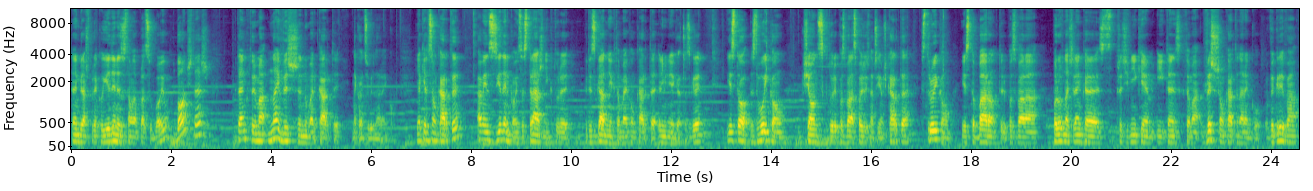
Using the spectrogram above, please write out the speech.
ten gracz, który jako jedyny został na placu boju, bądź też ten, który ma najwyższy numer karty na końcu gry na ręku. Jakie to są karty? A więc z jedynką jest to strażnik, który, gdy zgadnie, kto ma jaką kartę, eliminuje gracza z gry. Jest to z dwójką ksiądz, który pozwala spojrzeć na czyjąś kartę. Z trójką jest to baron, który pozwala porównać rękę z przeciwnikiem i ten, kto ma wyższą kartę na ręku, wygrywa.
